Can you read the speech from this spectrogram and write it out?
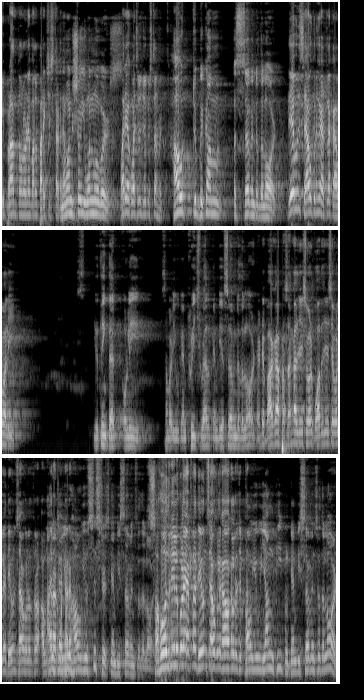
ఈ ప్రాంతంలోనే మనల్ని పరీక్షిస్తాడు want to show you one more verse. మరి ఒక వచనం చూపిస్తాను How to become a servant of the Lord. దేవుని సేవకునిగా ఎట్లా కావాలి You think that only somebody who can preach well can be a servant of the Lord? అంటే బాగా ప్రసంగాలు చేసేవాళ్ళు బోధ చేసేవాళ్ళే దేవుని సేవకులు అవుతారు tell you అనుకుంటారు. how you sisters can be servants of the Lord. సహోదరులు కూడా ఎట్లా దేవుని సేవకులు కాగలరో How చెప్తాను you young people can be servants of the Lord.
